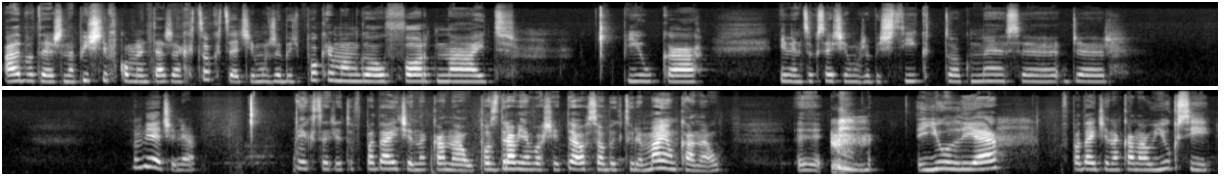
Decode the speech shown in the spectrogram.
albo też napiszcie w komentarzach, co chcecie. Może być Pokémon Go, Fortnite, piłka, nie wiem co chcecie. Może być TikTok, Messenger. No wiecie, nie? Jak chcecie, to wpadajcie na kanał. Pozdrawiam właśnie te osoby, które mają kanał. Y, Julię. Wpadajcie na kanał juxi.py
